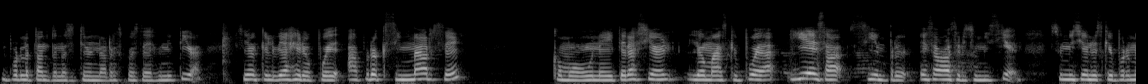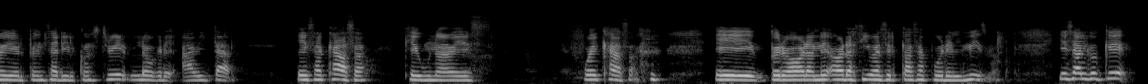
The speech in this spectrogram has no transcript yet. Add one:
y por lo tanto no se tiene una respuesta definitiva, sino que el viajero puede aproximarse como una iteración lo más que pueda y esa siempre, esa va a ser su misión. Su misión es que por medio del pensar y el construir logre habitar esa casa que una vez fue casa, eh, pero ahora, ahora sí va a ser casa por él mismo. Y es algo que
